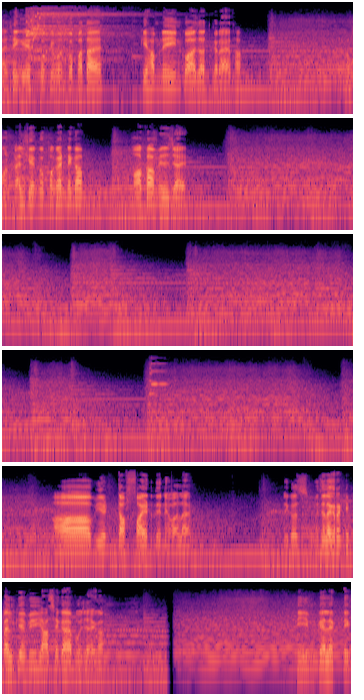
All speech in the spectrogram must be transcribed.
आई थिंक इस पोकेमोन को पता है कि हमने ही इनको आज़ाद कराया था। कमोन पहलके को पकड़ने का मौका मिल जाए। अब ये टफ फाइट देने वाला है। बिकॉज़ मुझे लग रहा है कि पेल्के भी यहाँ से गायब हो जाएगा। टीम गैलेक्टिक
